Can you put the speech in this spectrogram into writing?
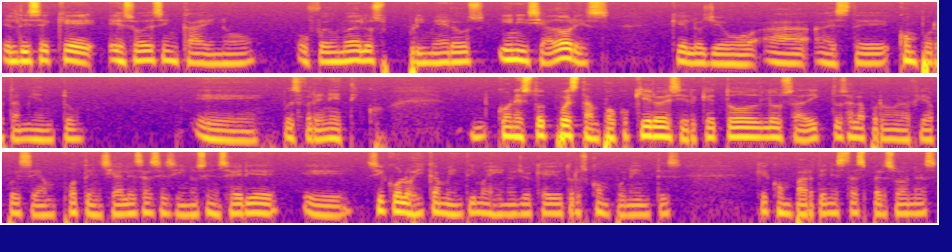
Él dice que eso desencadenó o fue uno de los primeros iniciadores que lo llevó a, este comportamiento eh, pues frenético con esto pues tampoco quiero decir que todos los adictos a la pornografía pues sean potenciales asesinos en serie eh, psicológicamente imagino yo que hay otros componentes que comparten estas personas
